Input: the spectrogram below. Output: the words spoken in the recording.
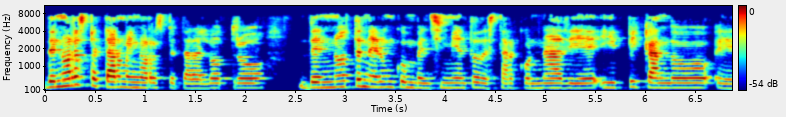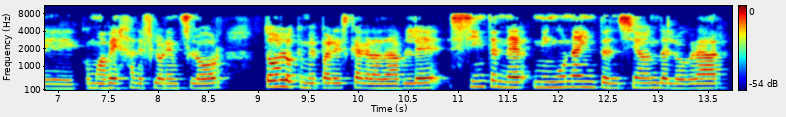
de no respetarme y no respetar al otro, de no tener un convencimiento de estar con nadie, ir picando eh, como abeja de flor en flor todo lo que me parezca agradable sin tener ninguna intención de lograr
